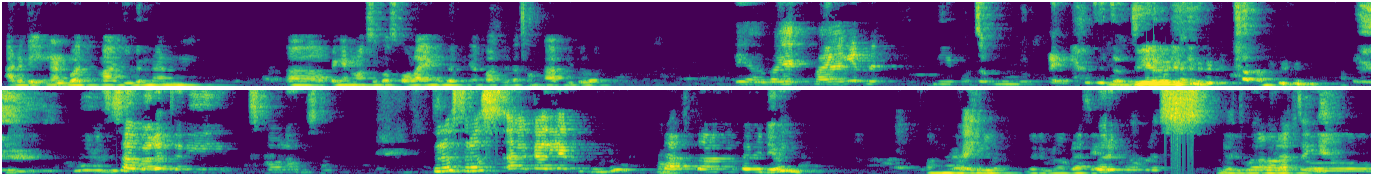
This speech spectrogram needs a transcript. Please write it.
ada keinginan buat maju dengan eh, pengen masuk ke sekolah yang udah punya fasilitas lengkap gitu loh. Iya, banyak bayangin di pucuk bumbu eh gitu. susah banget cari sekolah di sana. Terus terus eh, kalian dulu daftar berapa Kayak sih? gitu. 2015 ya. 2015. Tua banget 2015 sih. tuh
